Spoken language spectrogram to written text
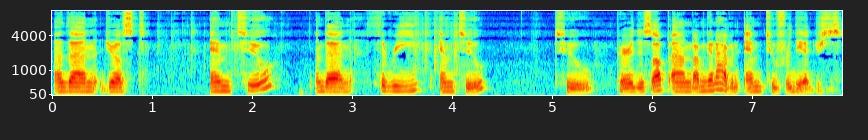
And then just M2, and then 3 M2 to pair this up. And I'm going to have an M2 for the edges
